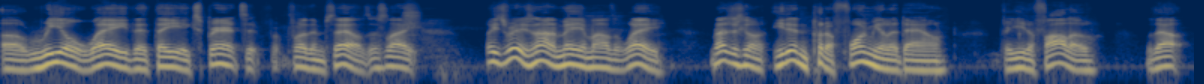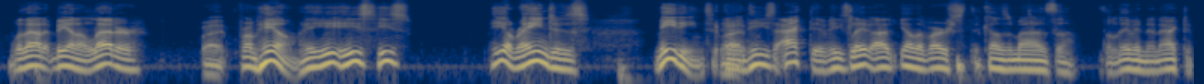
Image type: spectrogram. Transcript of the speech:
a real way that they experience it for, for themselves. It's like well, he's really he's not a million miles away. I'm not just going. He didn't put a formula down for you to follow without without it being a letter right. from him. He he's he's he arranges meetings Right. and he's active. He's living. You know, the verse that comes to mind is the the living and active.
